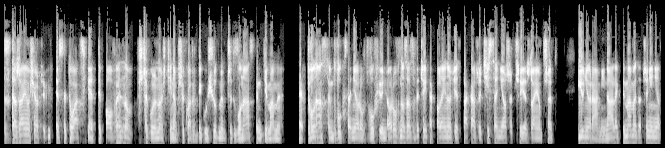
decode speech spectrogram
Zdarzają się oczywiście sytuacje typowe, no w szczególności na przykład w biegu siódmym czy dwunastym, gdzie mamy w 12 dwóch seniorów, dwóch juniorów, no zazwyczaj ta kolejność jest taka, że ci seniorzy przyjeżdżają przed juniorami. No ale gdy mamy do czynienia z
